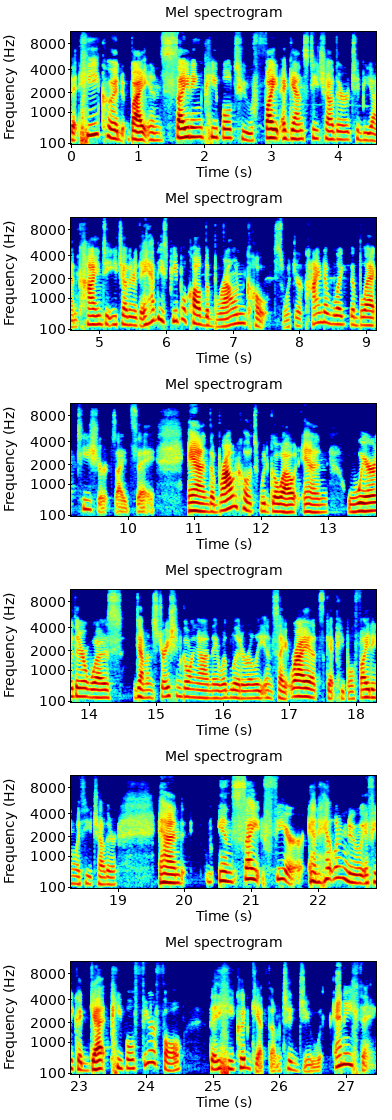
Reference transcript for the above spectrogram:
that he could, by inciting people to fight against each other, to be unkind to each other, they had these people called the brown coats, which are kind of like the black t shirts, I'd say. And the brown coats would go out and where there was demonstration going on, they would literally incite riots, get people fighting with each other. And incite fear. And Hitler knew if he could get people fearful, that he could get them to do anything.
